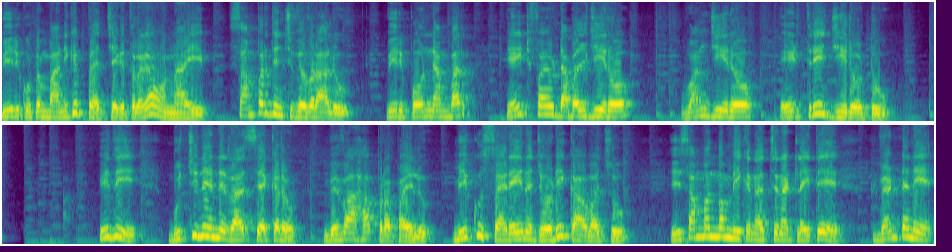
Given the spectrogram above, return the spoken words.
వీరి కుటుంబానికి ప్రత్యేకతలుగా ఉన్నాయి. సంప్రదించు వివరాలు. వీరి phone number eight five double zero one zero eight three zero two. ఇది బుచ్చినేని రాజశేఖర్ వివాహ ప్రొఫైలు. మీకు సరైన జోడీ కావచ్చు. ఈ సంబంధం మీకు నచ్చినట్లయితే వెంటనే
